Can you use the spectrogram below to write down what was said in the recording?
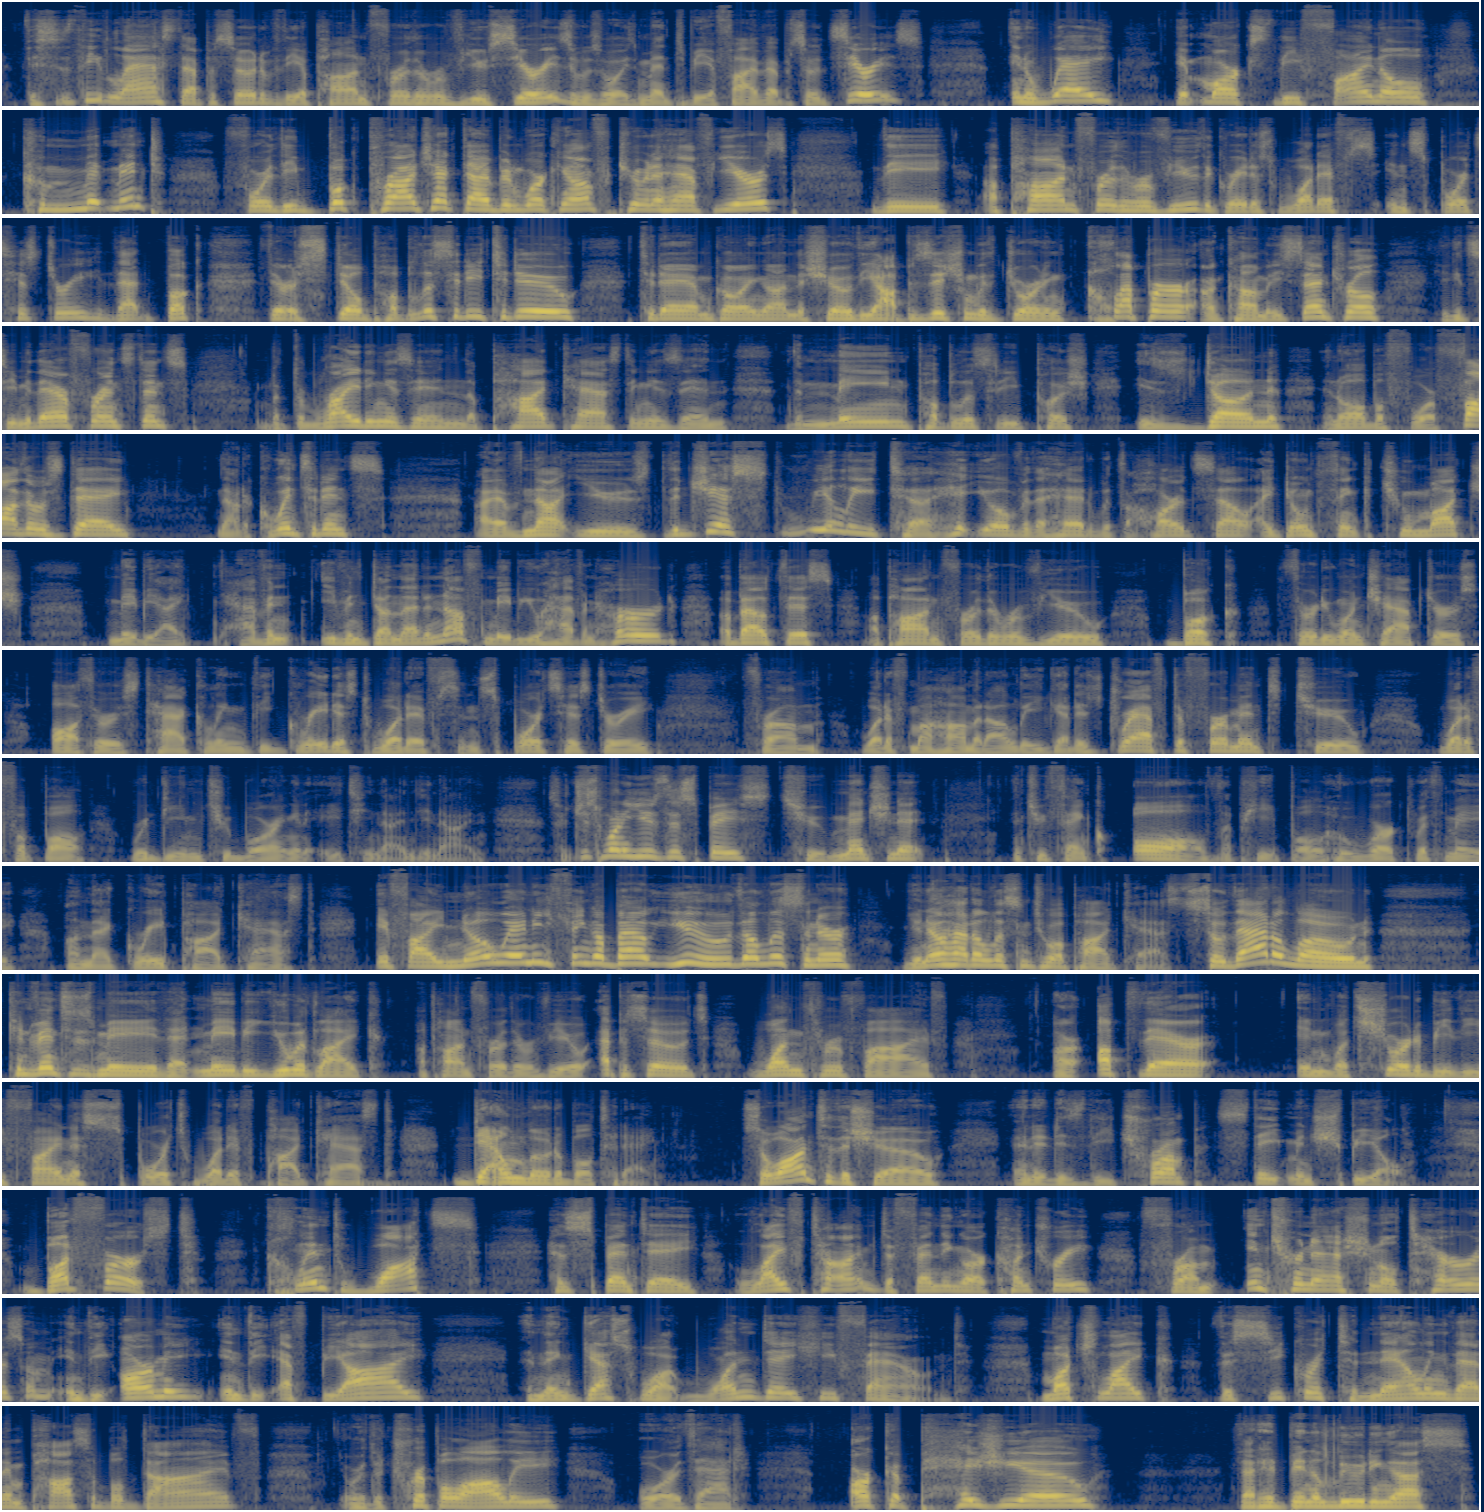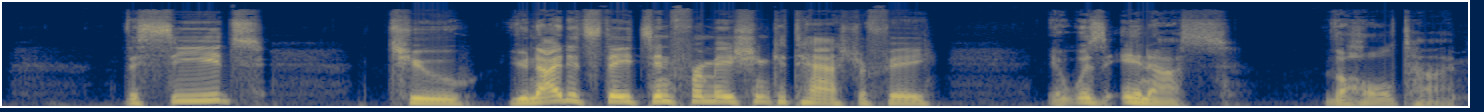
This is the last episode of the Upon Further Review series. It was always meant to be a five episode series. In a way, it marks the final commitment for the book project I've been working on for two and a half years the Upon Further Review, The Greatest What Ifs in Sports History, that book. There is still publicity to do. Today I'm going on the show The Opposition with Jordan Klepper on Comedy Central. You can see me there, for instance. But the writing is in, the podcasting is in, the main publicity push is done, and all before Father's Day. Not a coincidence. I have not used the gist really to hit you over the head with the hard sell. I don't think too much. Maybe I haven't even done that enough. Maybe you haven't heard about this upon further review. book, 31 chapters, authors tackling the greatest what ifs in sports history from what if Muhammad Ali got his draft deferment to what if football redeemed too boring in 1899. So I just want to use this space to mention it and to thank all the people who worked with me on that great podcast. If I know anything about you, the listener, you know how to listen to a podcast. So that alone convinces me that maybe you would like, upon further review, episodes one through five are up there in what's sure to be the finest sports what if podcast downloadable today. So on to the show, and it is the Trump statement spiel. But first, Clint Watts has spent a lifetime defending our country from international terrorism in the Army, in the FBI. And then guess what? One day he found, much like the secret to nailing that impossible dive, or the triple ollie, or that arpeggio that had been eluding us, the seeds to United States information catastrophe, it was in us the whole time.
